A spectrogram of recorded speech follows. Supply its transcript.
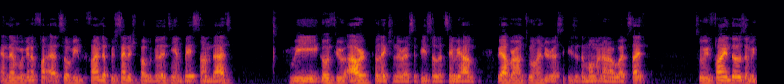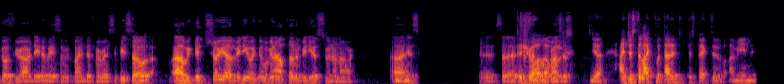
and then we're gonna find uh, so we find a percentage probability, and based on that, we go through our collection of recipes. So let's say we have we have around 200 recipes at the moment on our website. So we find those and we go through our database and we find different recipes. So uh, we could show you a video. We can, we're going to upload a video soon on our uh, mm-hmm. Instagram. It's a, it's to show how that process. works. Yeah, and just to like put that into perspective, I mean,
